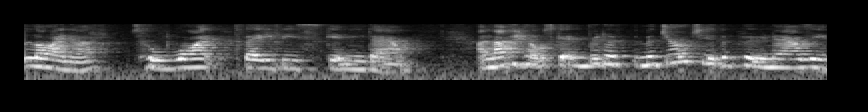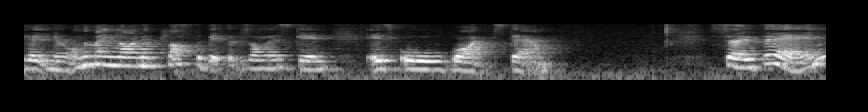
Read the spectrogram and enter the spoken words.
liner to wipe baby's skin down. And that helps getting rid of the majority of the poo now is either, you know, on the main liner plus the bit that was on their skin is all wiped down. So then,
